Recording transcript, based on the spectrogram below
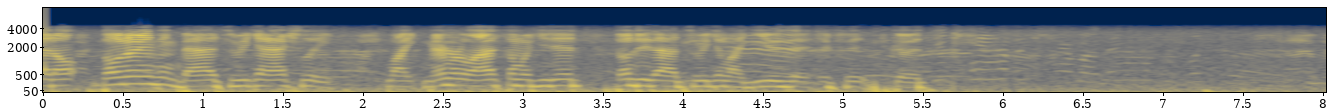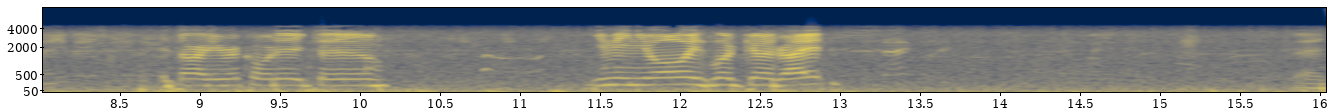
Yeah, don't don't do anything bad so we can actually like remember last time what you did? Don't do that so we can like use it if it's good. It's already recording too. You mean you always look good, right? Good.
